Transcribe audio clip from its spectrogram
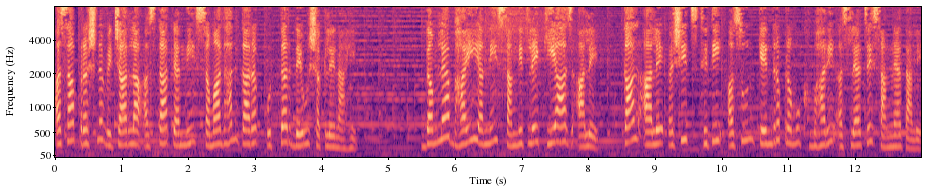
असा प्रश्न विचारला असता त्यांनी समाधानकारक उत्तर देऊ शकले नाही. दमल्या भाई यांनी सांगितले की आज आले काल आले अशीच स्थिती असून केंद्र प्रमुख भारी असल्याचे सांगण्यात आले.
